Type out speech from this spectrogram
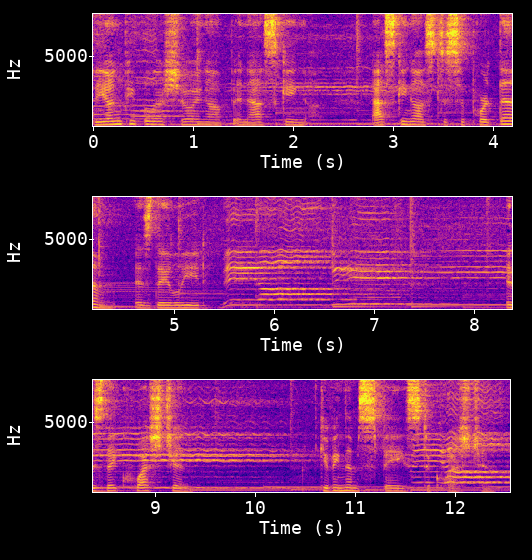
The young people are showing up and asking asking us to support them as they lead, as they question giving them space to question.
